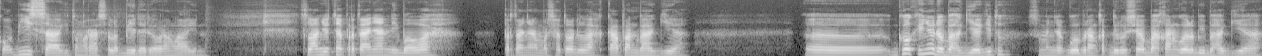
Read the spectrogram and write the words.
Kok bisa gitu ngerasa lebih dari orang lain? Selanjutnya pertanyaan di bawah pertanyaan nomor satu adalah kapan bahagia? Uh, gue kayaknya udah bahagia gitu semenjak gue berangkat di Rusia bahkan gue lebih bahagia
